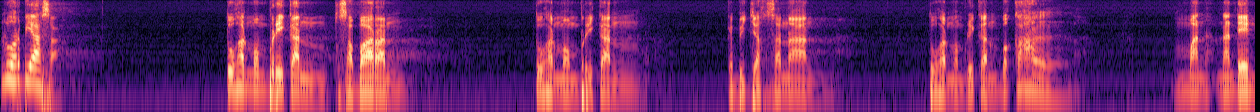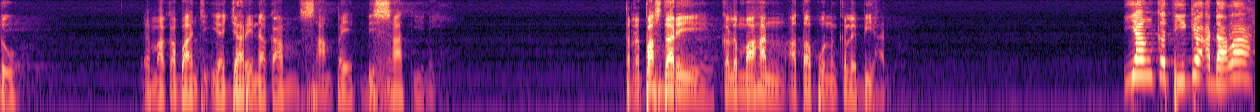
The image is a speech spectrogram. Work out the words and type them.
Luar biasa. Tuhan memberikan kesabaran, Tuhan memberikan kebijaksanaan, Tuhan memberikan bekal man nandendo. Eh, maka banci ia jari nakam sampai di saat ini. Terlepas dari kelemahan ataupun kelebihan. Yang ketiga adalah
